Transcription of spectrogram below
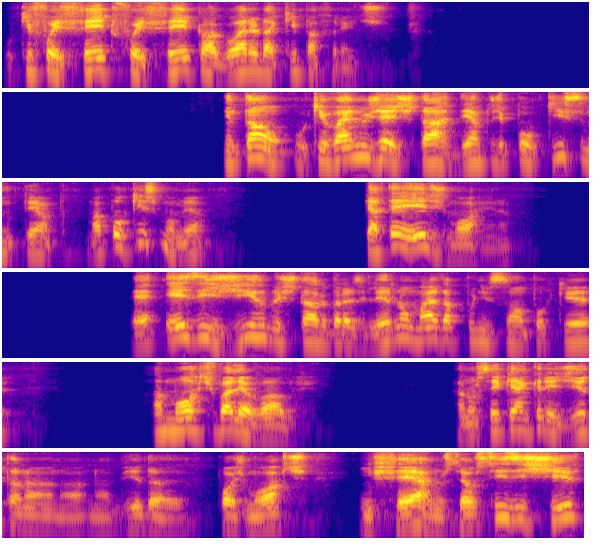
O que foi feito, foi feito, agora é daqui para frente. Então, o que vai nos gestar dentro de pouquíssimo tempo, mas pouquíssimo mesmo, que até eles morrem, né? é exigir do Estado brasileiro não mais a punição, porque a morte vai levá-los. A não ser quem acredita na, na, na vida pós-morte, inferno, céu. Se existir,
